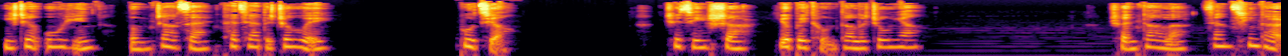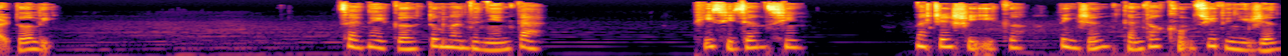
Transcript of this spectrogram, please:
一阵乌云笼罩在他家的周围。不久，这件事儿又被捅到了中央，传到了江青的耳朵里。在那个动乱的年代，提起江青，那真是一个令人感到恐惧的女人。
